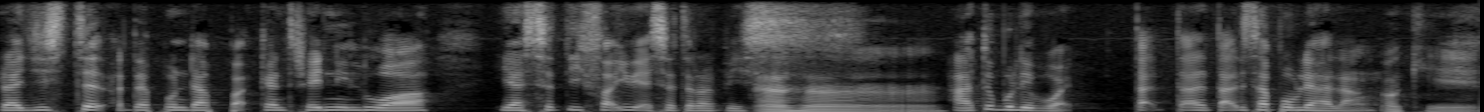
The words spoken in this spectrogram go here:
register ataupun dapatkan training luar yang certified you as a therapist. Aha. Ah tu boleh buat. Tak tak tak ada siapa boleh halang. Okay.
